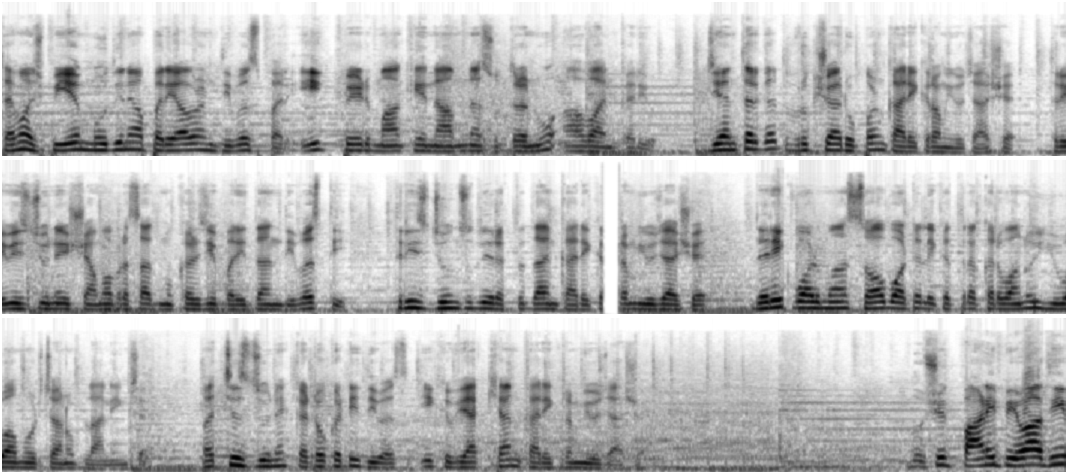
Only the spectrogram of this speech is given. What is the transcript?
તેમજ પીએમ મોદીના પર્યાવરણ દિવસ પર એક પેડમાં કે નામના સૂત્રનું આહવાન કર્યું. જે અંતર્ગત વૃક્ષારોપણ કાર્યક્રમ યોજાશે. ત્રેવીસ જૂને શ્યામાપ્રસાદ મુખર્જી બલિદાન દિવસથી ત્રીસ જૂન સુધી રક્તદાન કાર્યક્રમ યોજાશે. દરેક વોર્ડમાં સો બોટલ એકત્ર કરવાનું યુવા મોરચાનું પ્લાનિંગ છે. પચીસ જૂને કટોકટી દિવસ એક વ્યાખ્યાન કાર્યક્રમ યોજાશે. દૂષિત પાણી પીવાથી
